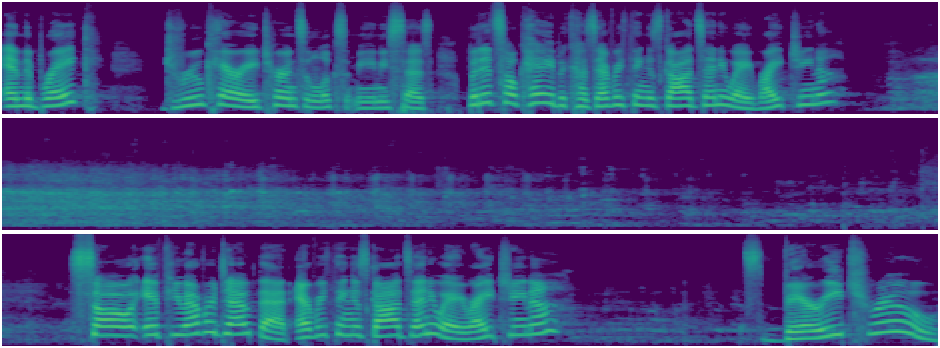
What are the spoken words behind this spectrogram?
in the break, Drew Carey turns and looks at me and he says, But it's okay because everything is God's anyway, right, Gina? so if you ever doubt that, everything is God's anyway, right, Gina? It's very true.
